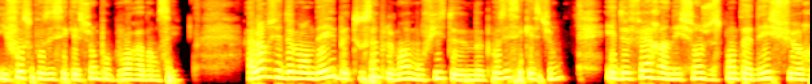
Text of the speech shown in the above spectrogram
il faut se poser ces questions pour pouvoir avancer. Alors j'ai demandé ben, tout simplement à mon fils de me poser ces questions et de faire un échange spontané sur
